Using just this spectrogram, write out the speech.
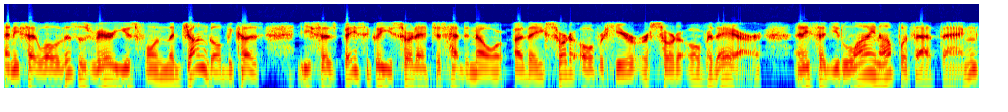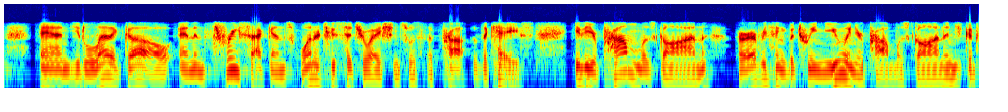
And he said, well, this is very useful in the jungle because he says basically you sort of just had to know are they sort of over here or sort of over there. And he said you'd line up with that thing and you'd let it go. And in three seconds, one or two situations was the pro- the case. Either your problem was gone or everything between you and your problem was gone and you could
